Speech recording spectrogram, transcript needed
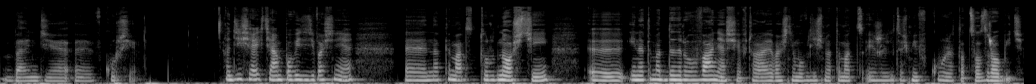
będzie e, w kursie. Dzisiaj chciałam powiedzieć właśnie e, na temat trudności i na temat denerwowania się. Wczoraj właśnie mówiliśmy na temat, jeżeli coś mi wkurza, to co zrobić.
